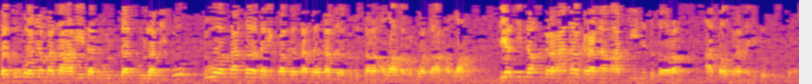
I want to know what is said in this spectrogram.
Sesungguhnya matahari dan dan bulan itu dua tanda daripada tanda-tanda kebesaran Allah atau kekuasaan Allah. Dia tidak gerhana kerana matinya seseorang atau kerana hidup seseorang.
